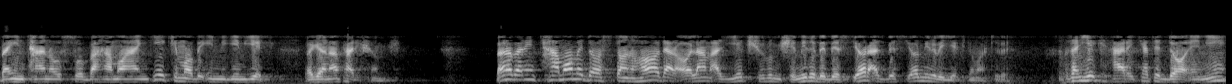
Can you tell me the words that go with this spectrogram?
و این تناسب و هماهنگی که ما به این میگیم یک وگرنه پریشان میشه. بنابراین تمام داستان ها در عالم از یک شروع میشه میره به بسیار از بسیار میره به یک مرتبه مثلا یک حرکت دائمی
